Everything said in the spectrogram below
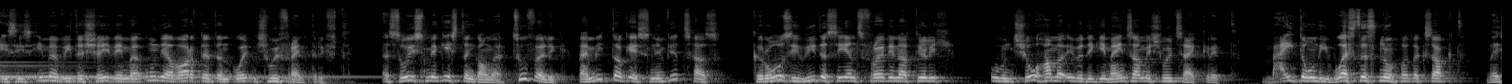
Es ist immer wieder schön, wenn man unerwartet einen alten Schulfreund trifft. So ist mir gestern gegangen, zufällig, beim Mittagessen im Wirtshaus. Große Wiedersehensfreude natürlich. Und schon haben wir über die gemeinsame Schulzeit geredet. Mei, Toni, weißt du das noch, hat er gesagt, weil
